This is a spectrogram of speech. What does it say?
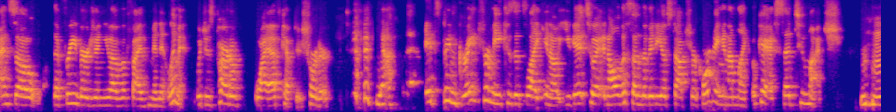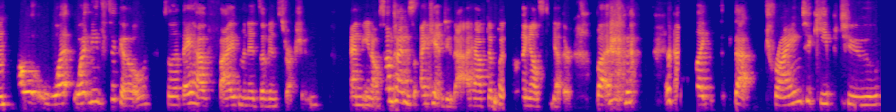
And so the free version, you have a five minute limit, which is part of why I've kept it shorter. yeah. It's been great for me because it's like, you know, you get to it and all of a sudden the video stops recording and I'm like, okay, I said too much. Mm-hmm. Oh, what what needs to go so that they have five minutes of instruction? And you know, sometimes I can't do that. I have to put something else together. But like that trying to keep to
